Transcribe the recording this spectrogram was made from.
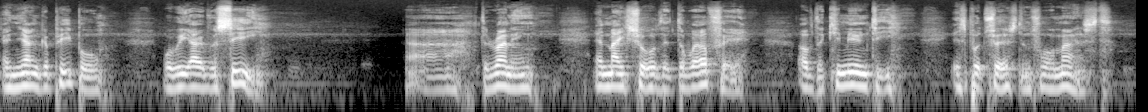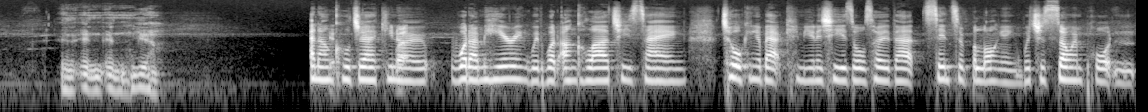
and younger people where we oversee uh, the running and make sure that the welfare of the community is put first and foremost. And, and, and yeah. And Uncle Jack, you know, what I'm hearing with what Uncle Archie is saying, talking about community, is also that sense of belonging, which is so important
